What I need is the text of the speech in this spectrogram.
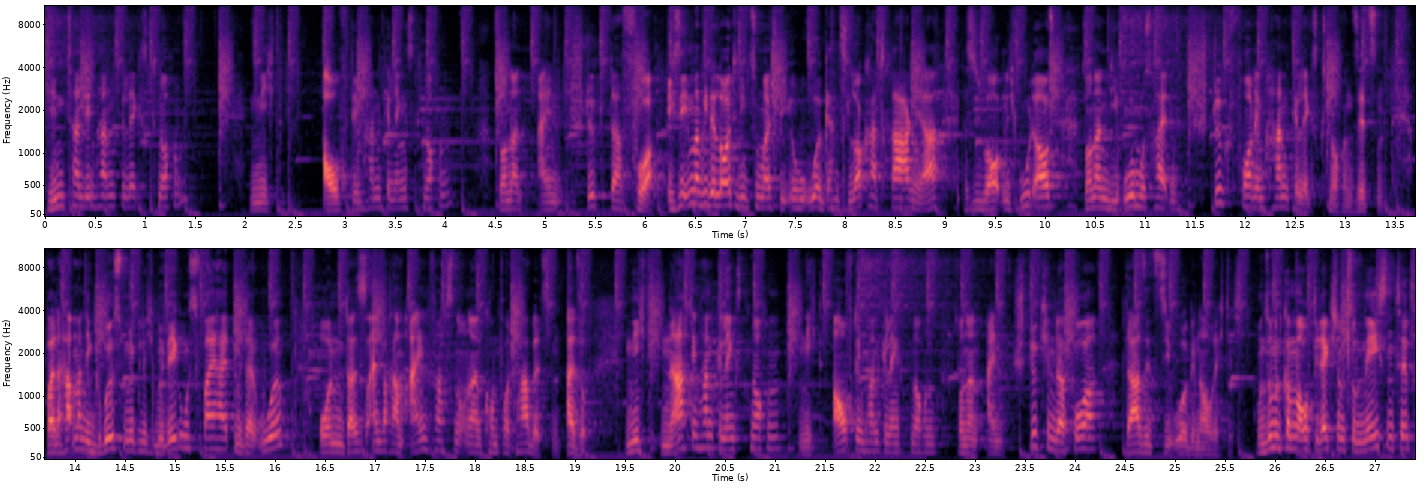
hinter dem Handgelenksknochen, nicht auf dem Handgelenksknochen, sondern ein Stück davor. Ich sehe immer wieder Leute, die zum Beispiel ihre Uhr ganz locker tragen, ja, das sieht überhaupt nicht gut aus, sondern die Uhr muss halt ein Stück vor dem Handgelenksknochen sitzen, weil da hat man die größtmögliche Bewegungsfreiheit mit der Uhr und das ist einfach am einfachsten und am komfortabelsten. Also nicht nach dem Handgelenksknochen, nicht auf dem Handgelenksknochen, sondern ein Stückchen davor, da sitzt die Uhr genau richtig. Und somit kommen wir auch direkt schon zum nächsten Tipp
